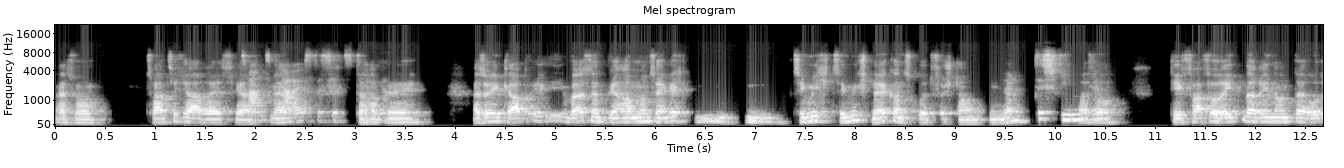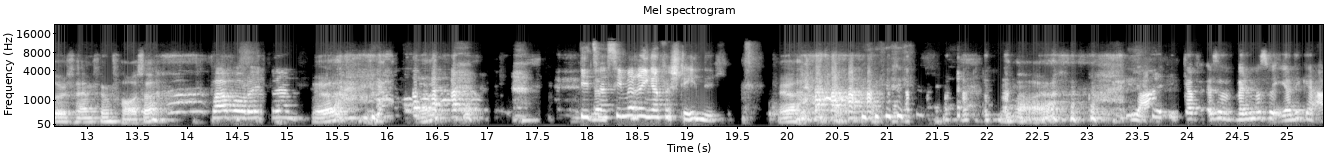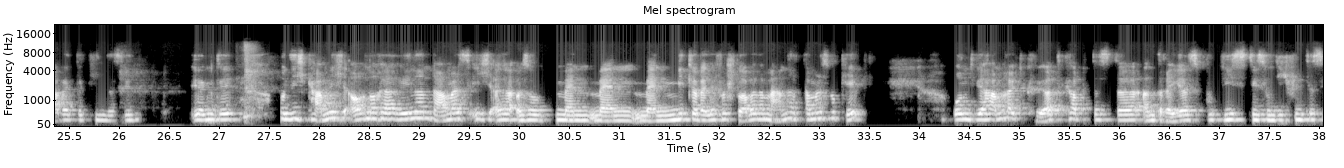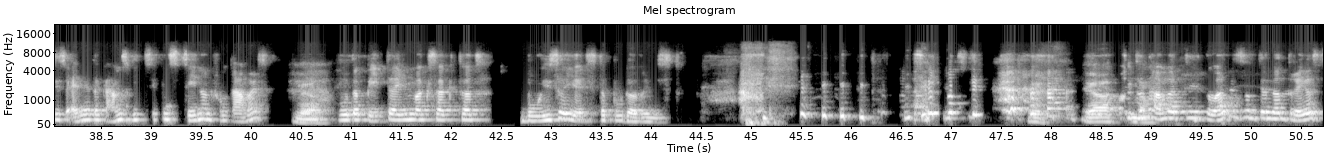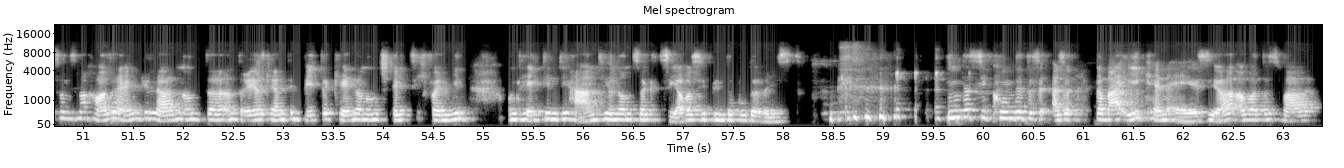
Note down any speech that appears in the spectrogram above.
Also 20 Jahre ist ja. 20 ja. Jahre ist das jetzt. Da her. habe ich, also ich glaube, ich, weiß nicht, wir haben uns eigentlich ziemlich, ziemlich schnell ganz gut verstanden. Ne? Das stimmt. ja. Also die Favoritnerin und der Rudolfsheim Fünfhauser. Favoriten. Ja. ja. Die zwei Simmeringer verstehen dich. ja. genau, ja. Ja, ich glaube, also weil wir so ehrliche Arbeiterkinder sind irgendwie. Und ich kann mich auch noch erinnern, damals ich, äh, also mein, mein, mein mittlerweile verstorbener Mann hat damals noch gelebt. Und wir haben halt gehört gehabt, dass der Andreas Buddhist ist. Und ich finde, das ist eine der ganz witzigen Szenen von damals, ja. wo der Peter immer gesagt hat, wo ist er jetzt, der Buddhist? Sehr lustig. ja, Und dann genau. haben wir die Doris und den Andreas zu uns nach Hause eingeladen und der Andreas lernt den Peter kennen und stellt sich vor ihm hin und hält ihm die Hand hin und sagt, Servus, ich bin der Buddhist. In der Sekunde, das, also da war eh kein Eis, ja, aber das war,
